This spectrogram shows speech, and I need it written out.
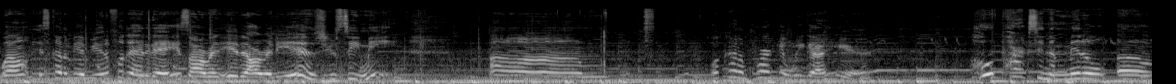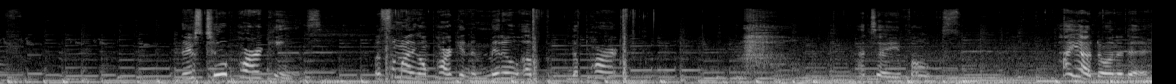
Well, it's gonna be a beautiful day today. It's already it already is. You see me. Um what kind of parking we got here? Who parks in the middle of there's two parkings, but somebody gonna park in the middle of the park. I tell you, folks, how y'all doing today?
